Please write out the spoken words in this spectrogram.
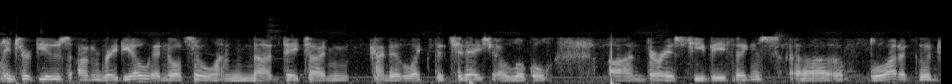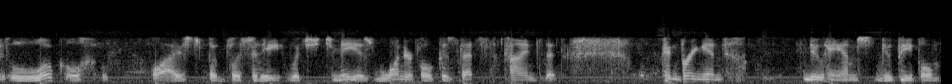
interviews on radio and also on uh, daytime, kind of like the Today Show, local on various TV things. Uh, a lot of good localized publicity, which to me is wonderful because that's the kind that can bring in new hams, new people,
